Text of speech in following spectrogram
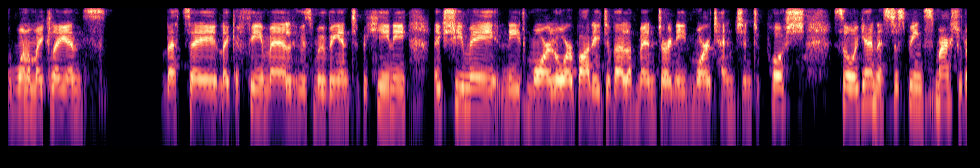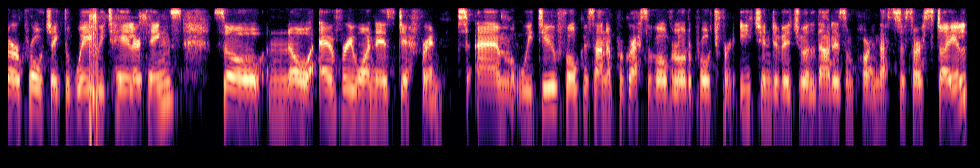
one of my clients let's say like a female who's moving into bikini like she may need more lower body development or need more attention to push. So again it's just being smart with our approach like the way we tailor things. So no everyone is different. Um we do focus on a progressive overload approach for each individual. That is important. That's just our style.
